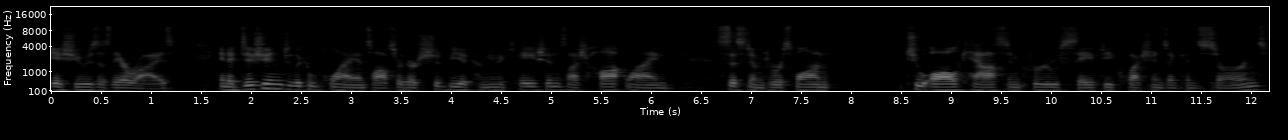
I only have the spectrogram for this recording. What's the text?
issues as they arise. In addition to the compliance officer, there should be a communication slash hotline system to respond to all cast and crew safety questions and concerns.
